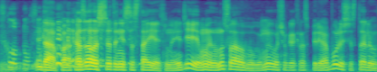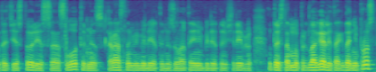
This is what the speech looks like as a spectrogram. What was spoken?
схлопнулся. Да, оказалось, что это несостоятельная идея. Мы, ну, слава богу, мы, в общем, как раз переобулись и стали вот эти истории со слотами, с красными билетами, золотыми билетами, серебряными. Ну, то есть там мы предлагали тогда не просто,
